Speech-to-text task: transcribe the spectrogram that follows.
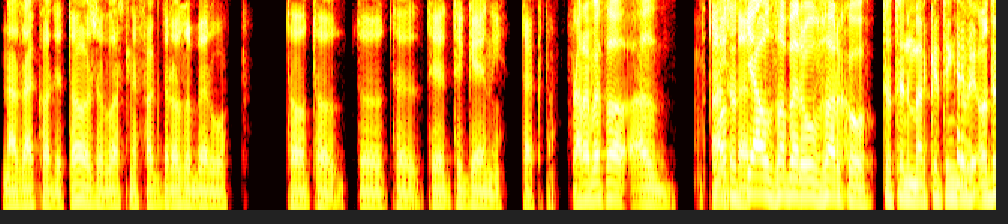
na základe toho, že vlastne fakt rozoberú to, to, to, to, tie, tie gény. Takto. A robia to... Odkiaľ zoberú vzorku? To ten marketingový odr,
